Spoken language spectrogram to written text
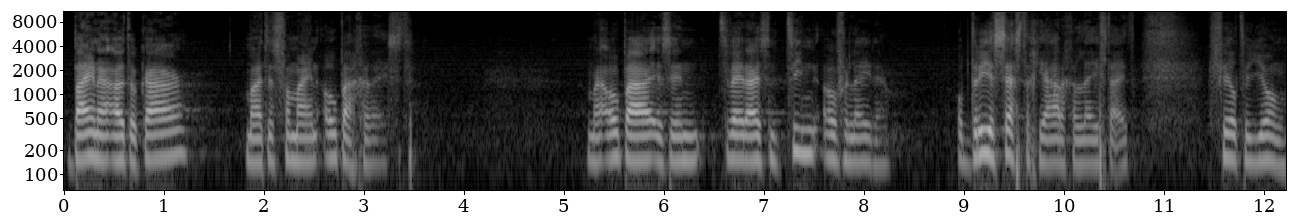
bijna uit elkaar, maar het is van mijn opa geweest. Mijn opa is in 2010 overleden, op 63-jarige leeftijd. Veel te jong.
